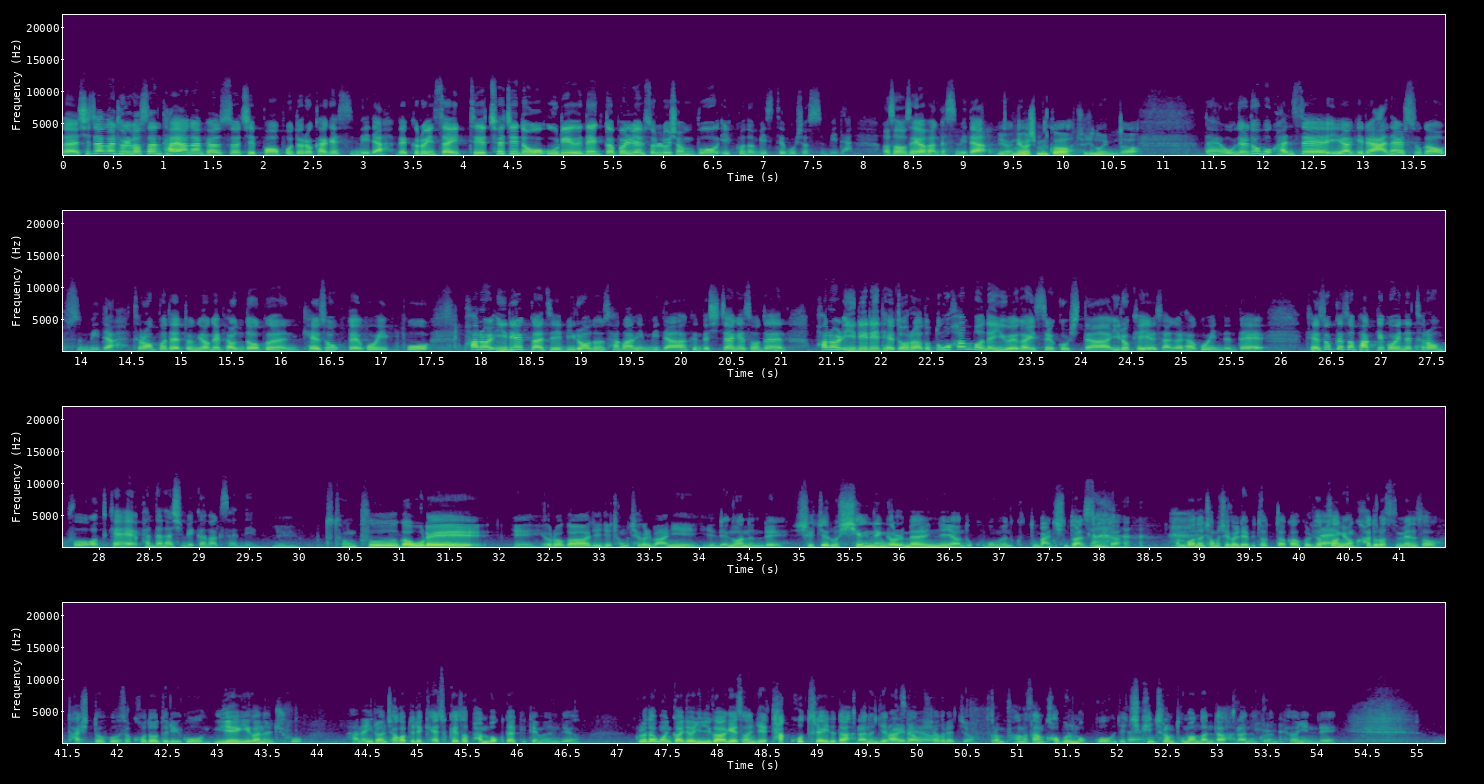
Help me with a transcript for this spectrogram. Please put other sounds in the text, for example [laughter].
네, 시장을 둘러싼 다양한 변수 짚어보도록 하겠습니다. 매크로인사이트 최진호 우리은행 WM솔루션부 이코노미스트 모셨습니다. 어서 오세요. 반갑습니다. 네, 안녕하십니까 최진호입니다. 네, 오늘도 뭐 관세 이야기를 안 할 수가 없습니다. 트럼프 대통령의 변덕은 계속되고 있고 8월 1일까지 밀어놓은 상황입니다. 근데 시장에서는 8월 1일이 되더라도 또 한 번의 유예가 있을 것이다. 이렇게 예상을 하고 있는데 계속해서 바뀌고 있는 트럼프 어떻게 판단하십니까, 박사님? 예, 트럼프가 올해 예, 여러 가지 이제 정책을 많이 내놓았는데 실제로 시행된 게 얼마나 있느냐 놓고 보면 또 많지는 또 않습니다. [laughs] 한 번은 정책을 내뱉었다가 그걸 네. 협상용 카드로 쓰면서 다시 또 그것을 걷어들이고 유예 기간을 주고 하는 이런 작업들이 계속해서 반복됐기 때문인데요. 그러다 보니까 저 일각에서 이제 타코 트레이드다라는 이제 말이 맞아요. 나오기 시작을 했죠. 트럼프 항상 겁을 먹고 이제 네. 치킨처럼 도망간다라는 그런 표현인데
